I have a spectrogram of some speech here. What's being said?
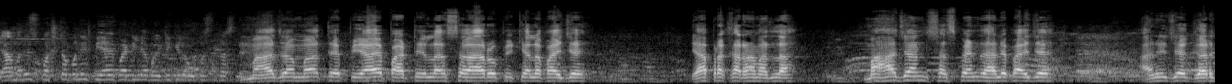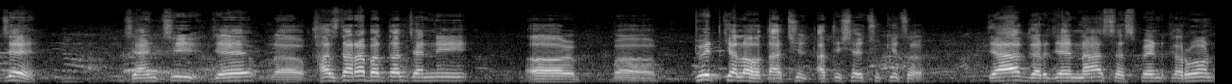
यामध्ये स्पष्टपणे पी आय पाटील या बैठकीला उपस्थित असले. माझं मत आहे पी आय पाटीलला सह आरोपी केलं पाहिजे. या प्रकारामधला. महाजन सस्पेंड झाले पाहिजे. आणि जे गरजे ज्यांची जे खासदाराबद्दल ज्यांनी ट्विट केलं होतं अतिशय चुकीचं त्या गरजेंना सस्पेंड करून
